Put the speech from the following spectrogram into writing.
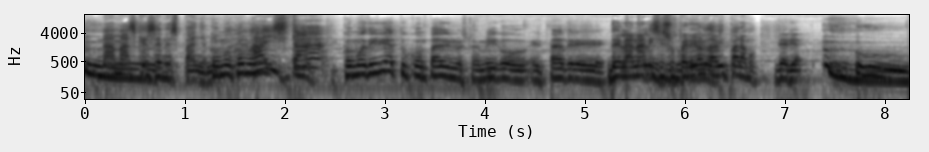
Nada más que es en España. Como, como Ahí está. como diría tu compadre, nuestro amigo, el padre Del análisis superior, David Páramo. Haría, uh,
